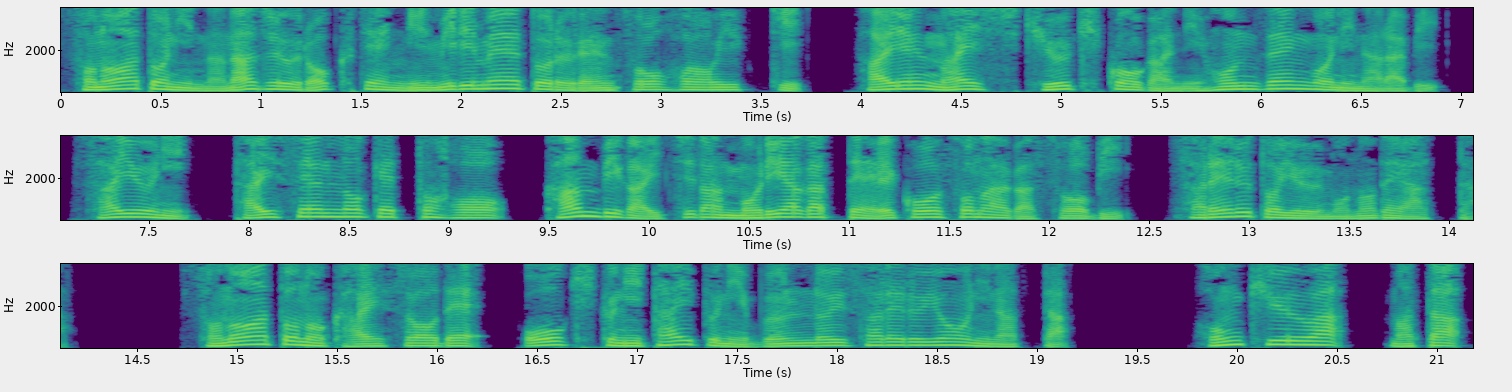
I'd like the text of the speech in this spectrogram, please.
その後に 76.2mm 連装砲1機、肺炎ないし吸気口が2本前後に並び、左右に対戦ロケット砲、完備が一段盛り上がって栄光ソナーが装備されるというものであった。その後の改装で大きく2タイプに分類されるようになった。本級は、また、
